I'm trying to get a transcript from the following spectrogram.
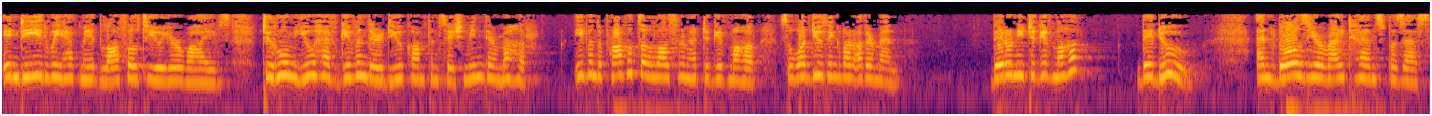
indeed we have made lawful to you your wives, to whom you have given their due compensation, meaning their mahar. Even the Prophet ﷺ had to give mahar. So what do you think about other men? They don't need to give mahar? They do and those your right hands possess,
